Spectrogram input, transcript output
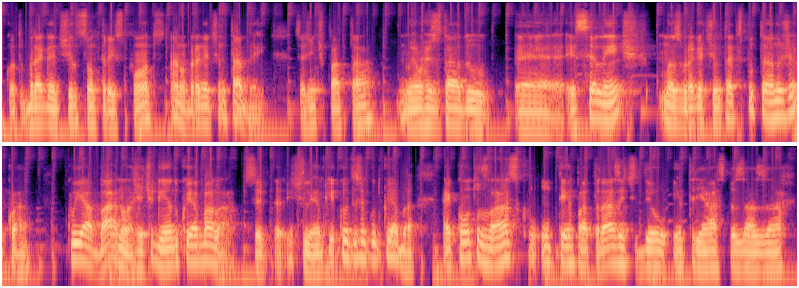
enquanto o Bragantino são três pontos. Ah, não, o Bragantino tá bem. Se a gente empatar, não é um resultado é, excelente, mas o Bragantino está disputando o G4. Cuiabá, não, a gente ganha do Cuiabá lá. Você, a gente lembra o que aconteceu com o Cuiabá. Aí contra o Vasco, um tempo atrás, a gente deu, entre aspas, azar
